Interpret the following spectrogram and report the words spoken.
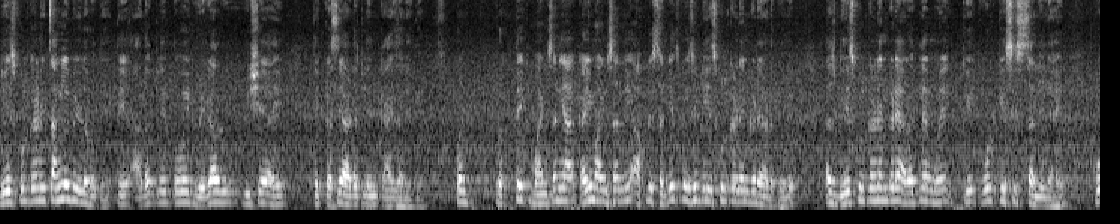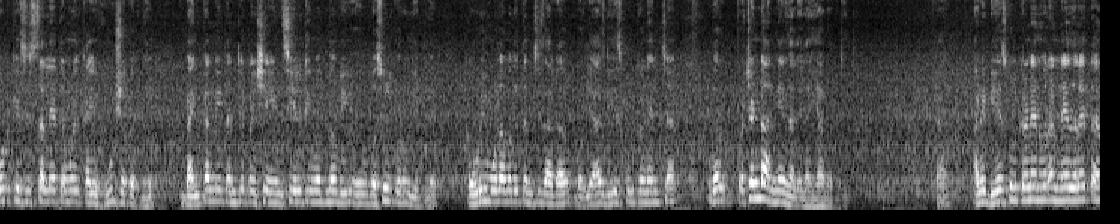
डी एस कुलकर्णी चांगले बिल्डर होते. ते अडकले तो एक वेगळा विषय आहे. ते कसे अडकले आणि काय झाले ते. पण प्रत्येक माणसाने काही माणसांनी आपले सगळेच पैसे डी एस कुलकर्ण्यांकडे अडकवले. आज डी एस कुलकर्ण्यांकडे अडकल्यामुळे के कोर्ट केसेस चाललेले आहेत. कोर्ट केसेस चालले आहेत त्यामुळे काही होऊ शकत नाही. बँकांनी त्यांचे पैसे एन सी एल टीमधनं वि वसूल करून घेतले. कवडी मोलामध्ये त्यांची जागा भरली. आज डी एस कुलकर्ण्यांच्या वर प्रचंड अन्याय झालेला आहे ह्या बाबतीत. काय? आणि डी एस कुलकर्ण्यांवर अन्याय झाला आहे त्या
